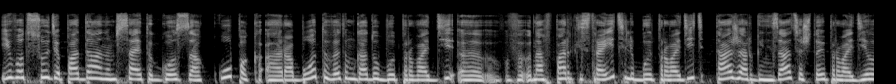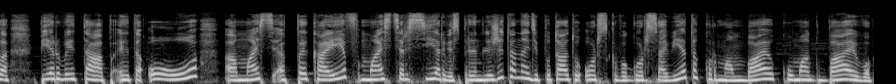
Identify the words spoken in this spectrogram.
И вот судя по данным сайта госзакупок, э, работы в этом году будут проводить, э, в, на, в парке строителей будет проводить та же организация, что и проводила первый этап. Это ООО э, мастер, ПКФ «Мастер-сервис». Принадлежит она депутату Орского горсовета Курмамбаю Кумакбаеву.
